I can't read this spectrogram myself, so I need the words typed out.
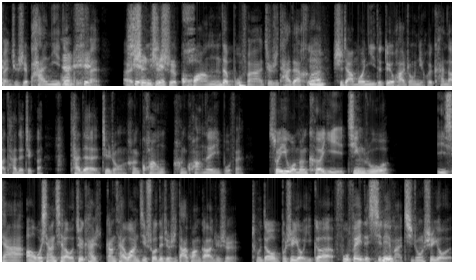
分，就是叛逆的部分，呃，甚至是狂的部分啊。就是他在和释迦摩尼的对话中，你会看到他的这个他的这种很狂、很狂的一部分。所以我们可以进入一下。哦，我想起了，我最开始刚才忘记说的就是打广告，就是。土豆不是有一个付费的系列嘛？其中是有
